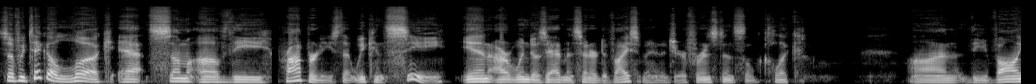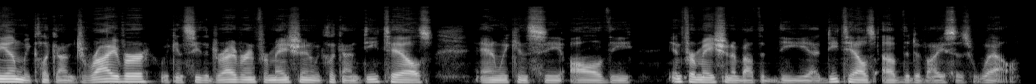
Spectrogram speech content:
So if we take a look at some of the properties that we can see in our Windows Admin Center Device Manager, for instance, we'll click on the volume, we click on driver, we can see the driver information, we click on details, and we can see all of the information about the, the uh, details of the device as well.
